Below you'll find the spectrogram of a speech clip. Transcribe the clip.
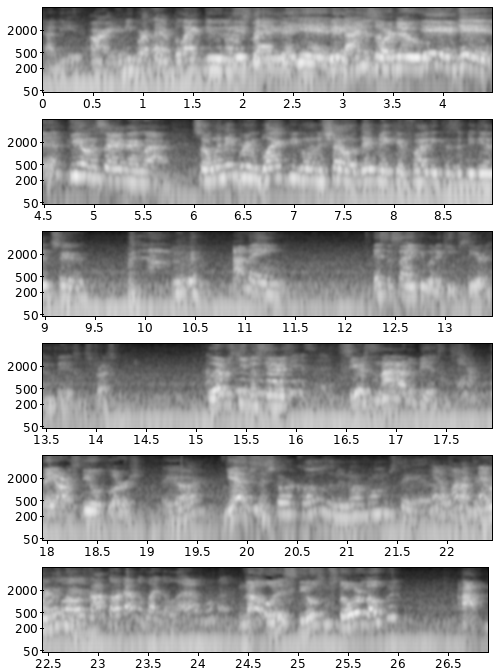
I did. All right, and he brought that black dude on The stage. black guy, yeah, the dinosaur on- dude. Yeah, Yeah. He on Saturday Night Live. So when they bring black people on the show, they make it funny because it be them two. I mean, it's the same people that keep Sears in business. Trust me. Oh, Whoever's keeping Sears, Sears is not out of business. Damn. They are still flourishing. they are. Yes. I seen the store closing in North Olmsted. Yeah, the was one about in Denver closed. there. I thought that was like the last one. No, there's still some stores open. I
